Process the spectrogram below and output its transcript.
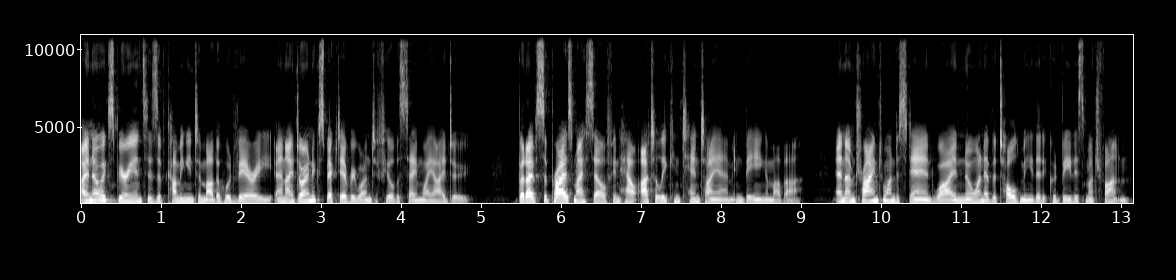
I know experiences of coming into motherhood vary, and I don't expect everyone to feel the same way I do. But I've surprised myself in how utterly content I am in being a mother, and I'm trying to understand why no one ever told me that it could be this much fun.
